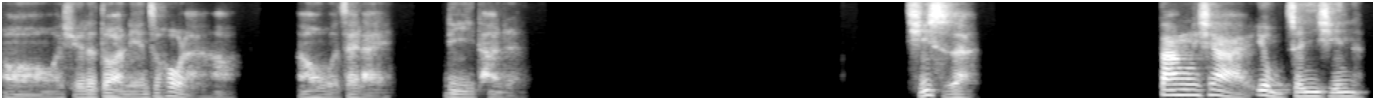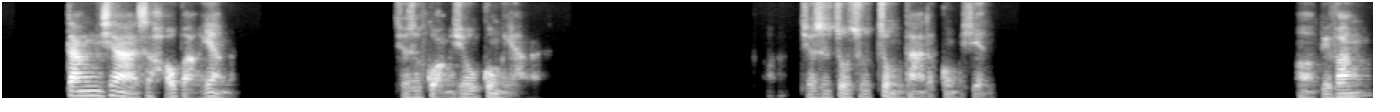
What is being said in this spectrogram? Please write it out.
哦，学了多少年之后了啊，然后我再来利益他人。其实啊，当下用真心呢，当下是好榜样啊，就是广修供养就是做出重大的贡献。啊，比方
